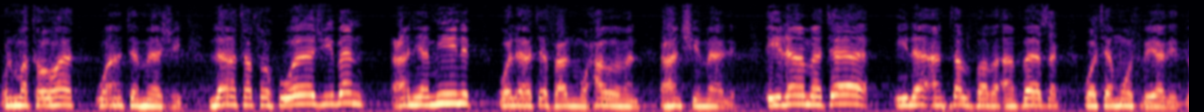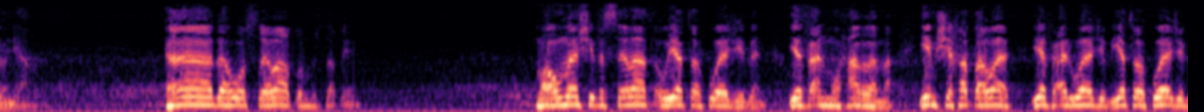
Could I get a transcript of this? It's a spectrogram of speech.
والمكروهات وأنت ماشي. لا تترك واجبا عن يمينك ولا تفعل محرما عن شمالك. إلى متى؟ إلى أن تلفظ أنفاسك وتموت في هذه الدنيا. هذا هو الصراط المستقيم. ما هو ماشي في الصراط أو يترك واجبا. يفعل محرما. يمشي خطوات. يفعل واجب. يترك واجب.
